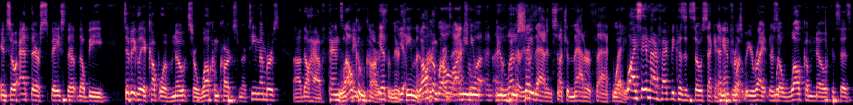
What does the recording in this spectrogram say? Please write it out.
and so at their space, there there'll be typically a couple of notes or welcome cards from their team members. Uh, they'll have pens. Welcome cards yeah, from their yeah, team members. Welcome well, cards. I mean, you, an, you, you, say that in such a matter of fact way. Well, I say a matter of fact because it's so secondhand and for us. But you're right. There's a welcome note that says,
